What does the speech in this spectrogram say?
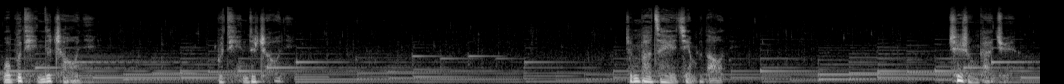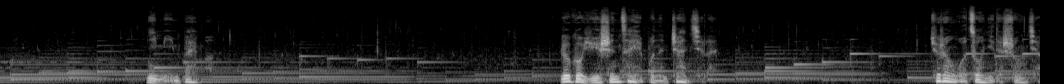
我不停的找你，不停的找你，真怕再也见不到你。这种感觉，你明白吗？如果余生再也不能站起来，就让我做你的双脚，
